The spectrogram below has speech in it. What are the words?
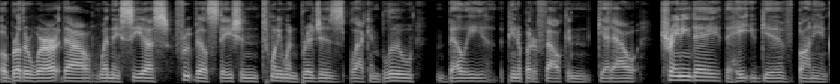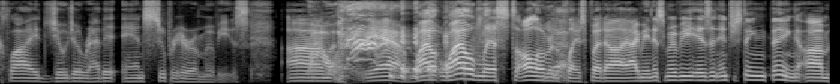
"Oh Brother Where Art Thou," "When They See Us," "Fruitvale Station," "Twenty One Bridges," "Black and Blue," "Belly," "The Peanut Butter Falcon," "Get Out." Training Day, The Hate You Give, Bonnie and Clyde, Jojo Rabbit, and superhero movies. Um, Wow. yeah, wild, wild list all over the place. But uh, I mean, this movie is an interesting thing. Um,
